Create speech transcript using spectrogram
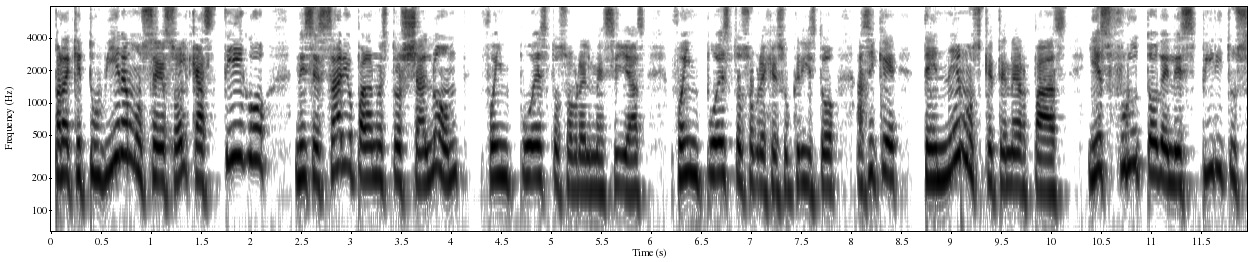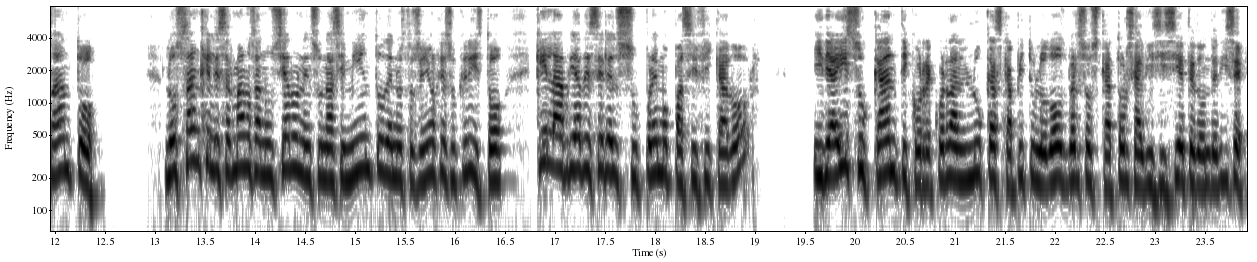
para que tuviéramos eso, el castigo necesario para nuestro shalom fue impuesto sobre el Mesías, fue impuesto sobre Jesucristo, así que tenemos que tener paz y es fruto del Espíritu Santo. Los ángeles hermanos anunciaron en su nacimiento de nuestro Señor Jesucristo que Él habría de ser el supremo pacificador. Y de ahí su cántico, recuerdan Lucas capítulo 2 versos 14 al 17, donde dice,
